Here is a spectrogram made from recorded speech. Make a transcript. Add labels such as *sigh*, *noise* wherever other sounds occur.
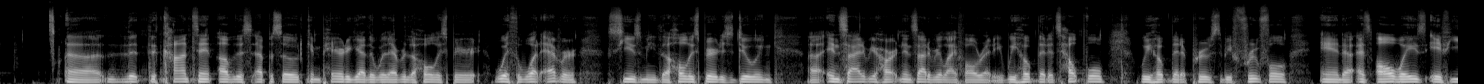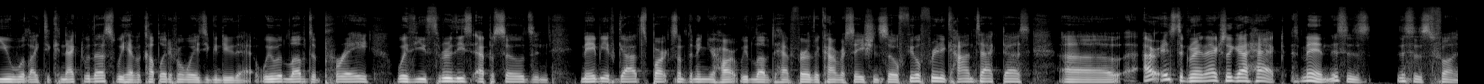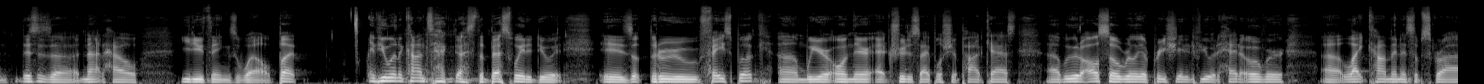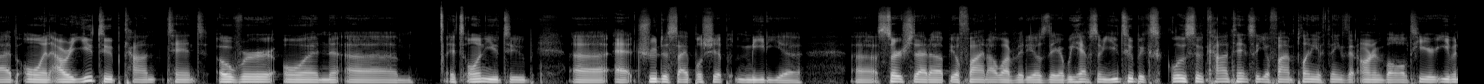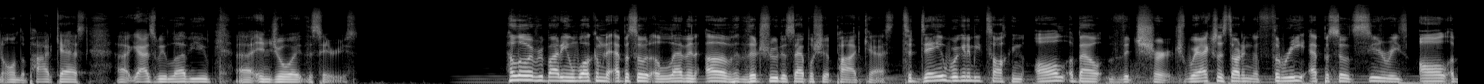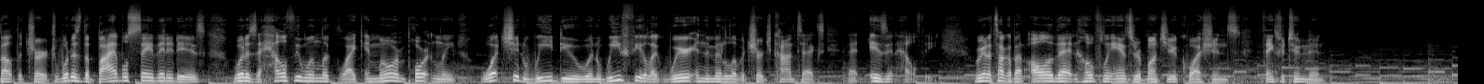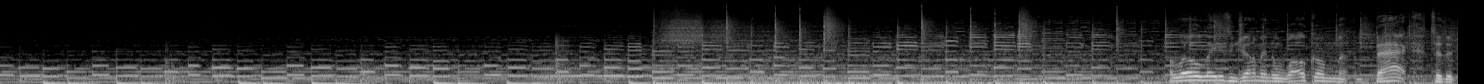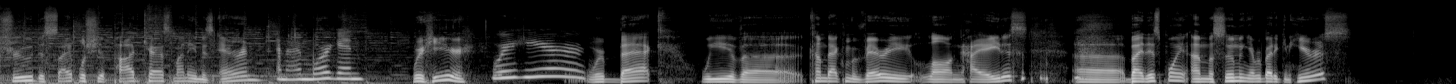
uh, the the content of this episode compare together whatever the Holy Spirit with whatever excuse me the Holy Spirit is doing uh, inside of your heart and inside of your life already. We hope that it's helpful. We hope that it proves to be fruitful. And uh, as always, if you would like to connect with us, we have a couple of different ways you can do that. We would love to pray with you through these episodes, and maybe if God sparks something in your heart, we'd love to have further conversation. So feel free to contact us. Uh, our Instagram actually got hacked. Man, this is this is fun. This is uh, not how you do things well. But if you want to contact *laughs* us, the best way to do it is through Facebook. Um, we are on there at True Discipleship Podcast. Uh, we would also really appreciate it if you would head over, uh, like, comment, and subscribe on our YouTube content over on. Um, it's on YouTube uh, at True Discipleship Media. Uh, search that up. You'll find all our videos there. We have some YouTube exclusive content, so you'll find plenty of things that aren't involved here, even on the podcast. Uh, guys, we love you. Uh, enjoy the series. Hello, everybody, and welcome to episode 11 of the True Discipleship Podcast. Today, we're going to be talking all about the church. We're actually starting a three episode series all about the church. What does the Bible say that it is? What does a healthy one look like? And more importantly, what should we do when we feel like we're in the middle of a church context that isn't healthy? We're going to talk about all of that and hopefully answer a bunch of your questions. Thanks for tuning in. Hello, ladies and gentlemen, and welcome back to the True Discipleship Podcast. My name is Aaron. And I'm Morgan. We're here. We're here. We're back. We've uh, come back from a very long hiatus. uh, by this point, I'm assuming everybody can hear us.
